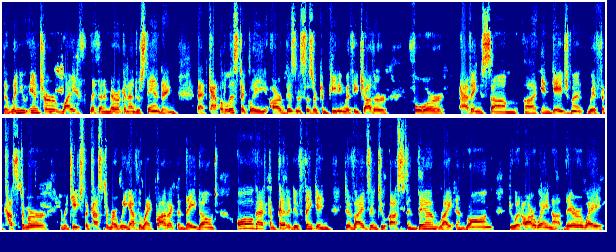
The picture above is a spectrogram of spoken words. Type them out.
That when you enter mm-hmm. life with an American understanding that capitalistically our businesses are competing with each other for having some uh, engagement with the customer and we teach the customer we have the right product and they don't. All that competitive thinking divides into us and them right and wrong do it our way not their way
